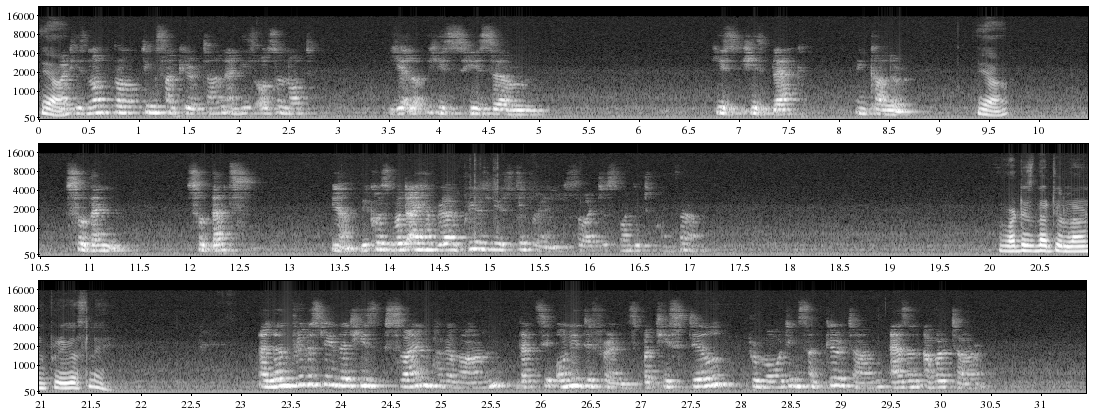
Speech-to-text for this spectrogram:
Yeah, but he's not promoting Sankirtan, and he's also not yellow. He's he's um he's he's black in color. yeah. So then, so that's yeah. Because what I have learned previously is different. So I just wanted to confirm. What is that you learned previously? I learned previously that he's Swayam Bhagavan, that's the only difference, but he's still promoting Sankirtan as an avatar.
